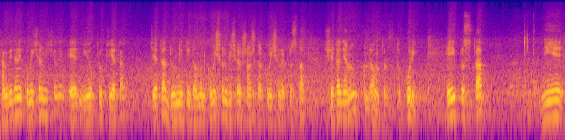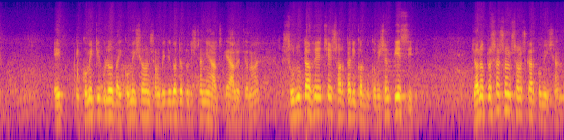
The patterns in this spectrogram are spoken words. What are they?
সাংবিধানিক কমিশন হিসেবে এর নিয়োগ প্রক্রিয়াটা, যেটা দুর্নীতি দমন কমিশন বিষয়ক সংস্কার কমিশনের প্রস্তাব, সেটা যেন আমরা অন্তর্ভুক্ত করি। এই প্রস্তাব নিয়ে এই এই কমিটিগুলোর বা এই কমিশন সংবিধিবদ্ধ প্রতিষ্ঠান নিয়ে আজকে আলোচনা শুরুটা হয়েছে সরকারি কর্ম কমিশন পিএসসিডি জনপ্রশাসন সংস্কার কমিশন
